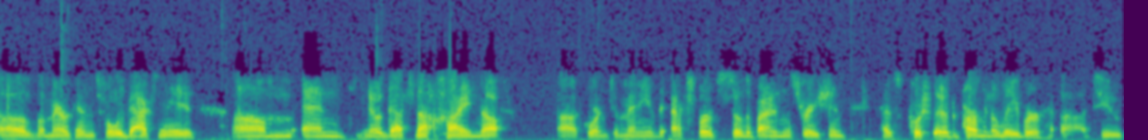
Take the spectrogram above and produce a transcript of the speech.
of Americans fully vaccinated. Um, and, you know, that's not high enough, uh, according to many of the experts. So the Biden administration has pushed the Department of Labor uh, to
